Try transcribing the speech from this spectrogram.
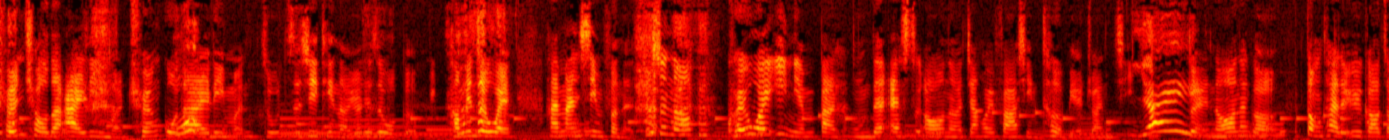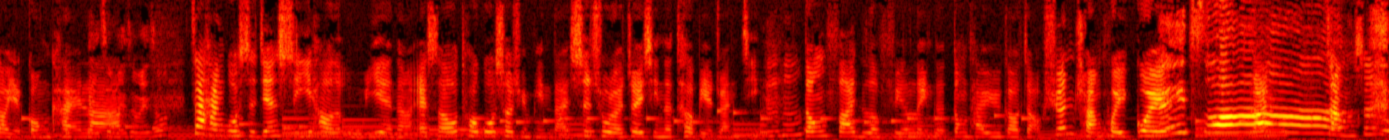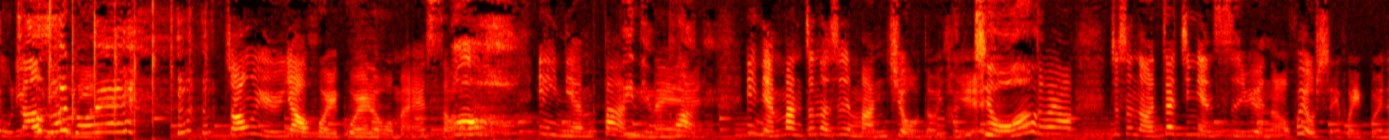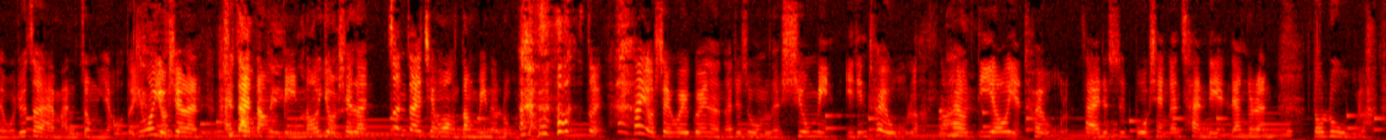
全球的爱丽们，全国的爱丽们，仔仔细听了，尤其是我隔壁旁边这位，还蛮兴奋的。就是呢，睽违一年半，我们的 S.O 呢将会发行特别专辑。耶！对，然后那个动态的预告照也公开啦。没错，没错，没错。在韩国时间十一号的午夜呢，S.O 透过社群平台试出了最新的特别专辑《Don't Fight the Feeling》的动态预告照，宣传回归，没错，来，掌声鼓励，掌声鼓励。终于要回归了，我们 S O。哦，一年半，一年半，一年半真的是蛮久的耶，很久啊。对啊，就是呢，在今年四月呢，会有谁回归呢？我觉得这还蛮重要的，因为有些人还在当兵，然后有些人正在前往当兵的路上。对，那有谁回归呢？那就是我们的修敏已经退伍了，然后还有 D O 也退伍了，再来就是波仙跟灿烈两个人都入伍了。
